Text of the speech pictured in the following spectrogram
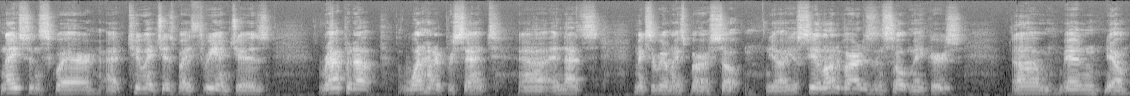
nice and square at 2 inches by 3 inches, wrap it up 100%, uh, and that's makes a real nice bar of soap. Yeah, you'll see a lot of artisan soap makers, um, and you know,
